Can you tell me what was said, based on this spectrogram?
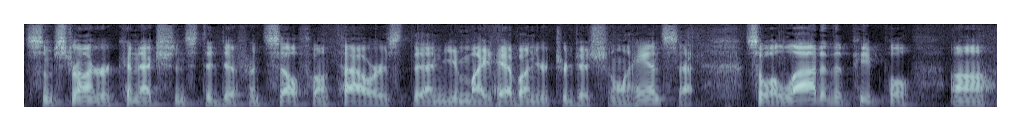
some stronger connections to different cell phone towers than you might have on your traditional handset. So a lot of the people, uh,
